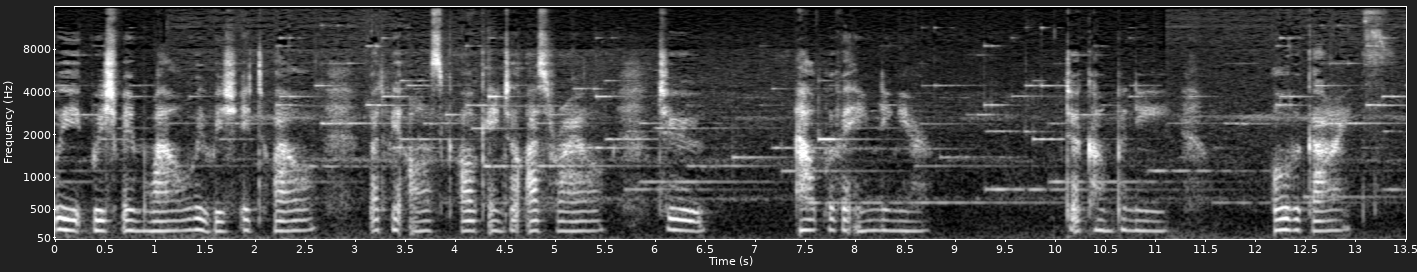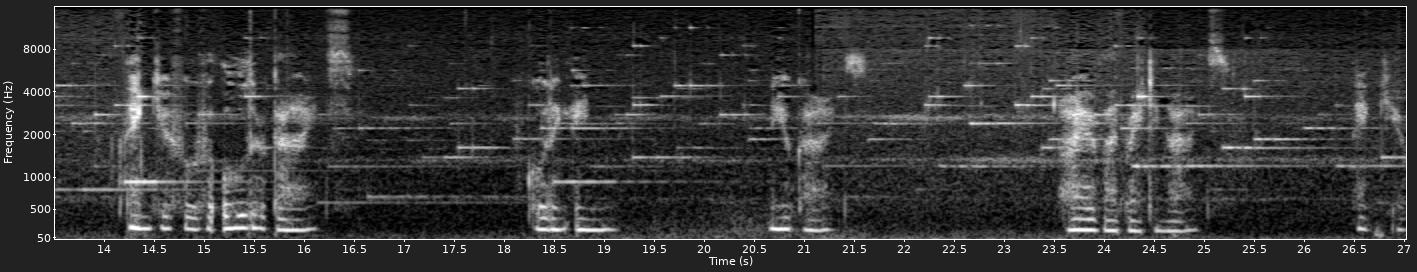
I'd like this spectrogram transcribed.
we wish him well, we wish it well, but we ask Archangel Azrael to help with the ending here, to accompany all the guides. Thank you for the older guides, calling in new guides, higher vibrating guides. Thank you.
